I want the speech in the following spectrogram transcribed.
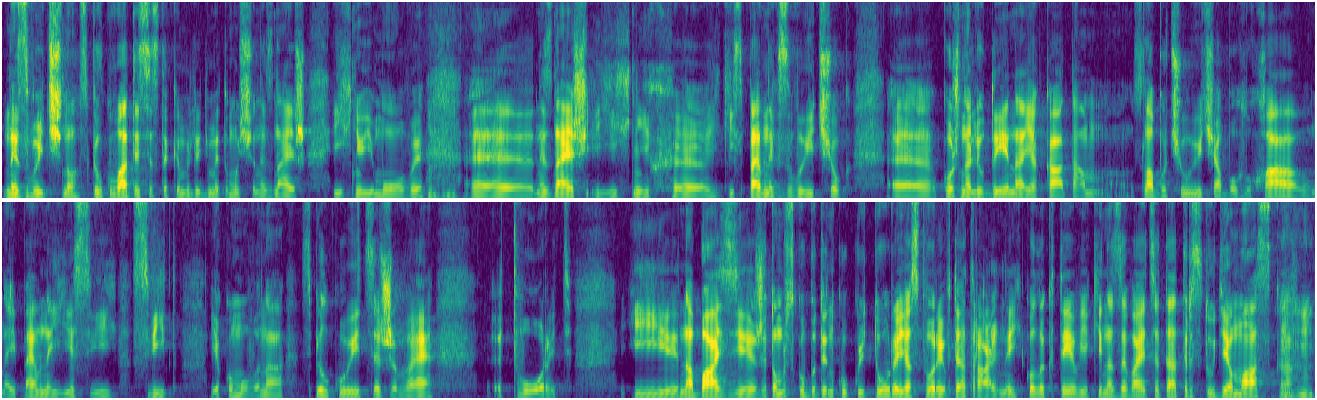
незвично спілкуватися з такими людьми, тому що не знаєш їхньої мови, е, не знаєш їхніх е, якихось певних звичок. Е, Кожна людина, яка там слабочуюча або глуха, в неї певний є свій світ, в якому вона спілкується, живе, творить. І на базі Житомирського будинку культури я створив театральний колектив, який називається Театр Студія Маска. Мгм.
